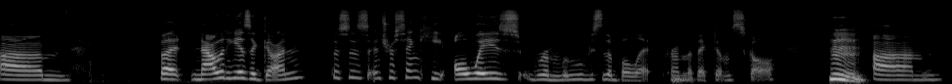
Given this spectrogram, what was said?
um but now that he has a gun this is interesting he always removes the bullet from the victim's skull Hmm. um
